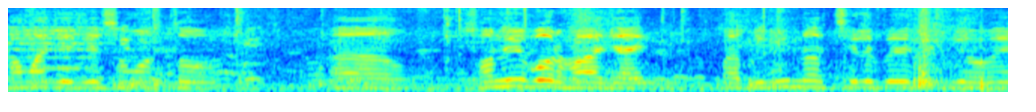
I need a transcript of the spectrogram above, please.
সমাজে যে সমস্ত স্বনির্ভর হওয়া যায় বা বিভিন্ন ছেলেপেলেকে কীভাবে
